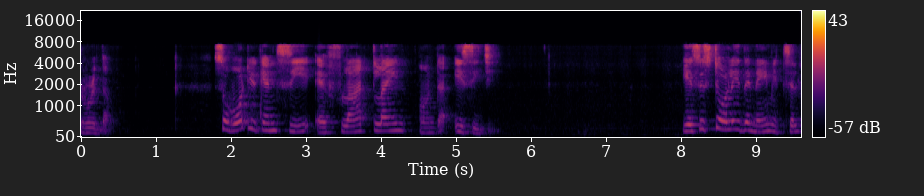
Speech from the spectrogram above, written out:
rhythm. So what you can see a flat line on the ECG. Asystole, the name itself,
